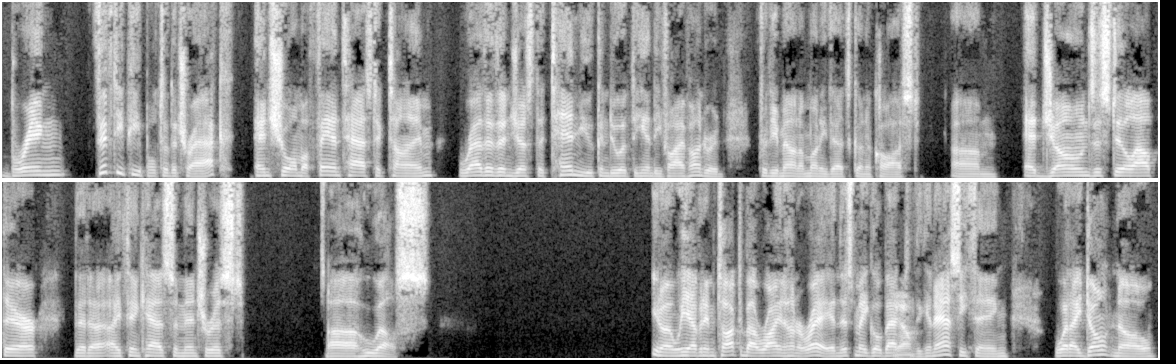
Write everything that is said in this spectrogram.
bring 50 people to the track and show them a fantastic time rather than just the 10 you can do at the Indy 500 for the amount of money that's going to cost. Um, Ed Jones is still out there that uh, I think has some interest. Uh, who else? You know, we haven't even talked about Ryan Hunter-Reay, and this may go back Yeah. to the Ganassi thing. What I don't know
